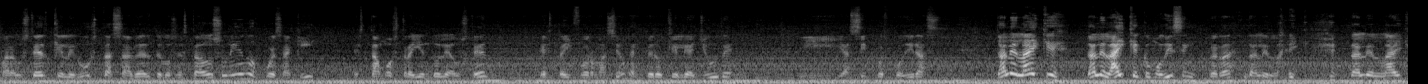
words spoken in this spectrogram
Para usted que le gusta saber de los Estados Unidos, pues aquí estamos trayéndole a usted esta información. Espero que le ayude y así pues pudieras dale like, dale like como dicen, ¿verdad? Dale like, dale like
